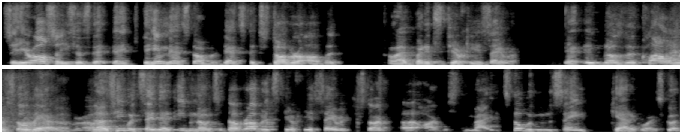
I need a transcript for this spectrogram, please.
so here also, he says that, that to him that's that's it's dover of it, all right, but it's tirchi Sarah. That those the clown are still there. No, he would say that even though it's a dover of it, it's tirchi Sarah to start uh, harvesting. Right, it's still within the same categories. Good.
